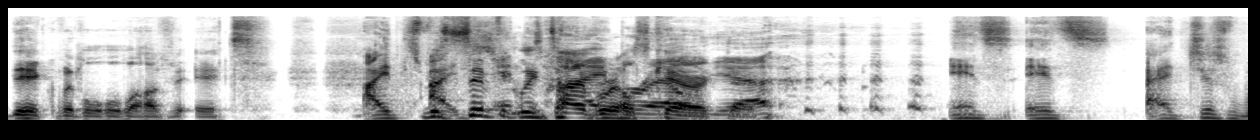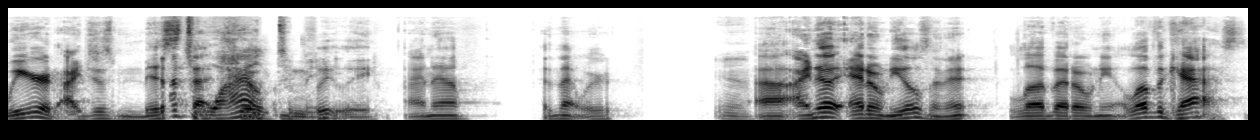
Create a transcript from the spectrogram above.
Nick would love it. I Specifically, And Ty Burrell's Burrell, character. Yeah. It's it's I just weird. I just missed That's that wild show to me. completely. I know. Isn't that weird? Yeah. Uh, I know Ed O'Neill's in it. Love Ed O'Neill. Love the cast.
